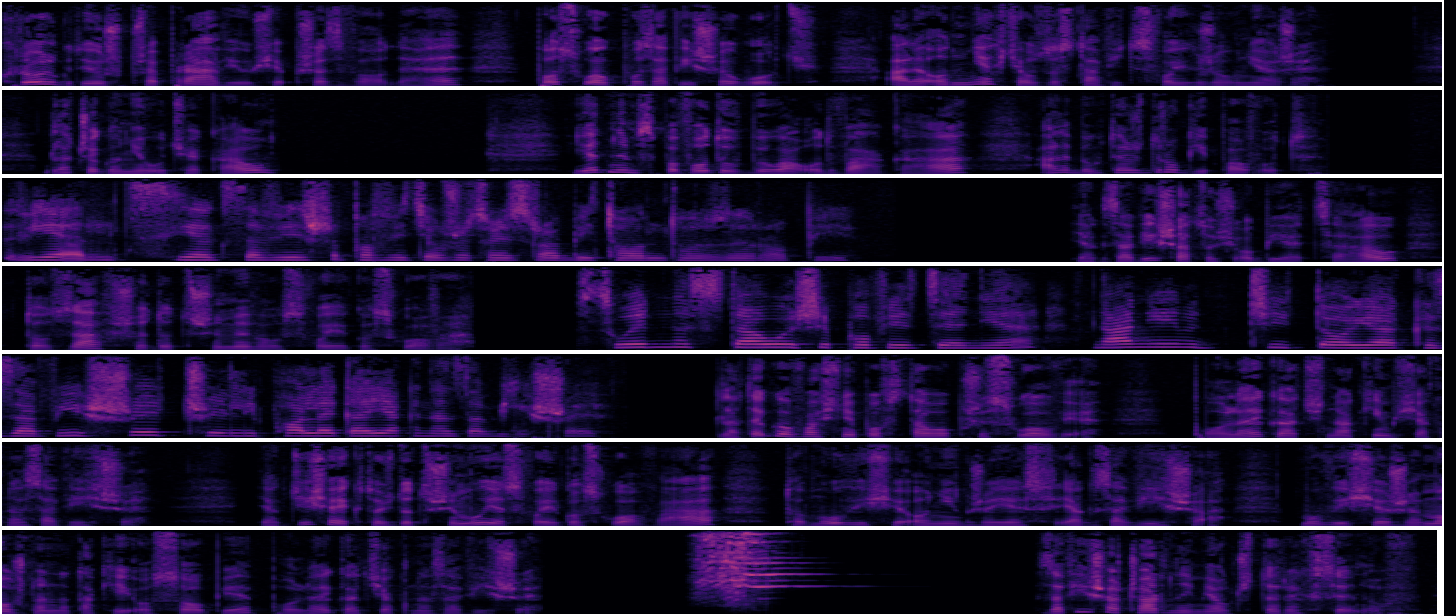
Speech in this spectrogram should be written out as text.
Król, gdy już przeprawił się przez wodę, posłał po Zawiszę łódź, ale on nie chciał zostawić swoich żołnierzy. Dlaczego nie uciekał? Jednym z powodów była odwaga, ale był też drugi powód. Więc jak Zawisza powiedział, że coś zrobi, to on to zrobi. Jak Zawisza coś obiecał, to zawsze dotrzymywał swojego słowa. Słynne stało się powiedzenie, na nim ci to jak Zawiszy, czyli polega jak na Zawiszy. Dlatego właśnie powstało przysłowie polegać na kimś jak na Zawiszy. Jak dzisiaj ktoś dotrzymuje swojego słowa, to mówi się o nim, że jest jak Zawisza. Mówi się, że można na takiej osobie polegać jak na Zawiszy. Zawisza Czarny miał czterech synów.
